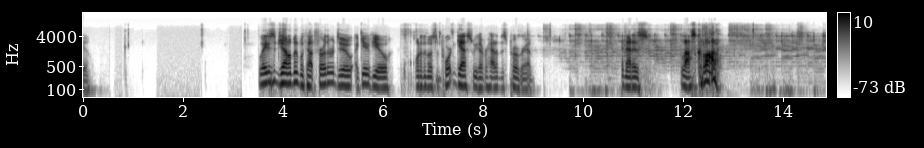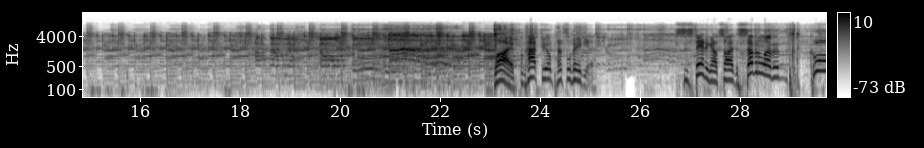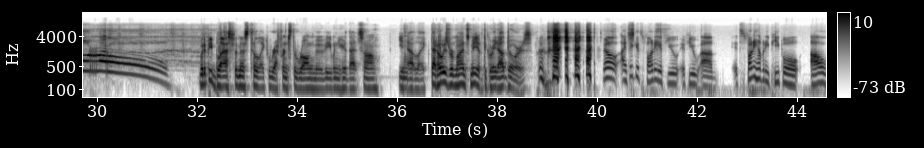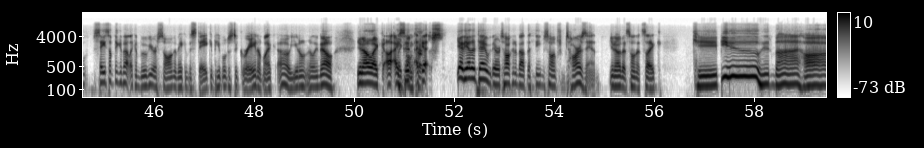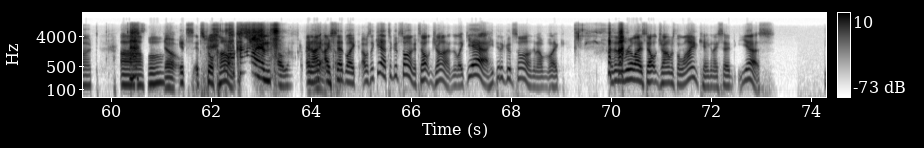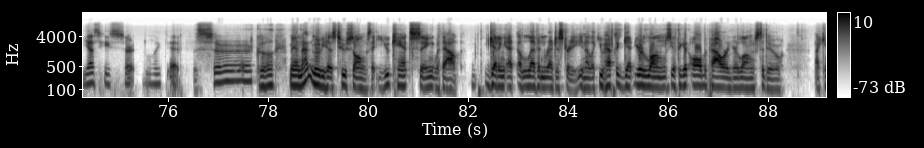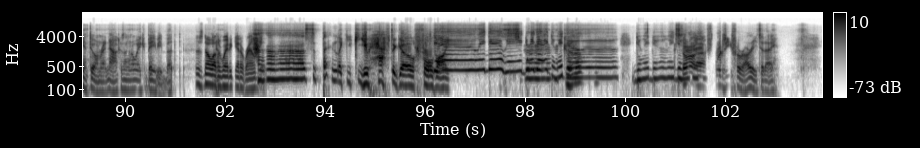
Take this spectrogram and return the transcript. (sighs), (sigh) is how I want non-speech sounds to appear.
do. Ladies and gentlemen, without further ado, I give you one of the most important guests we've ever had on this program, and that is Las Corrado. Live from Hatfield, Pennsylvania. Standing outside the 7 Eleven, Corrado! Would it be blasphemous to like reference the wrong movie when you hear that song? You know, like that always reminds me of the great outdoors. (laughs) No, I think it's funny if you if you um it's funny how many people I'll say something about like a movie or a song and make a mistake and people just agree and I'm like, "Oh, you don't really know." You know, like I I like said on I get- Yeah, the other day they were talking about the theme song from Tarzan. You know, that song that's like Keep you in my heart. Uh, No. it's it's Phil Collins. Phil Collins. Oh, right. And I I, I you're said like I was like, yeah, it's a good song. It's Elton John. They're like, yeah, he did a good song. And I'm like, and then I (laughs) realized Elton John was the Lion King, and I said, yes, yes, he certainly did. The circle. Man, that movie has two songs that you can't sing without getting at 11 registry. You know, like you have to get your lungs, you have to get all the power in your lungs to do. I can't do them right now because I'm going to wake a baby, but There's no other way to get around it. like you you have to go full volume. I saw uh, Ford v Ferrari today.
